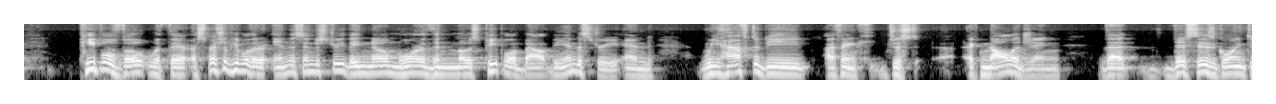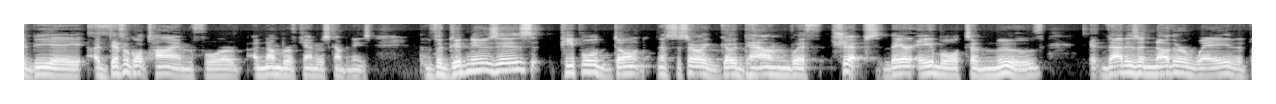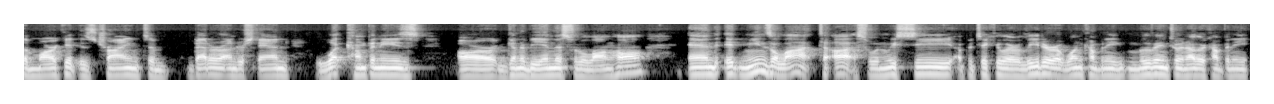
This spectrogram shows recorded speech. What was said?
people vote with their especially people that are in this industry, they know more than most people about the industry. And we have to be, I think, just acknowledging that this is going to be a, a difficult time for a number of cannabis companies. The good news is people don't necessarily go down with ships. They're able to move. That is another way that the market is trying to better understand what companies are going to be in this for the long haul. And it means a lot to us when we see a particular leader at one company moving to another company.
